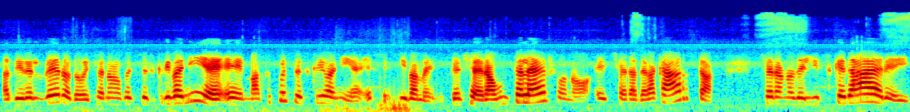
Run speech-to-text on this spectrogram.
a dire il vero, dove c'erano queste scrivanie, e, ma su queste scrivanie effettivamente c'era un telefono e c'era della carta, c'erano degli schedari,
